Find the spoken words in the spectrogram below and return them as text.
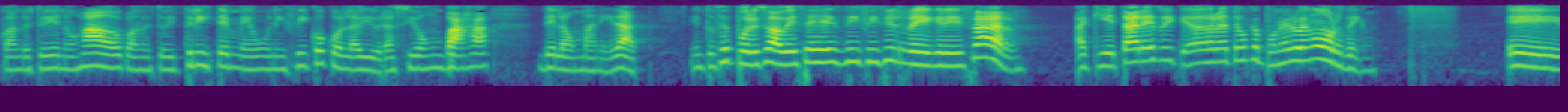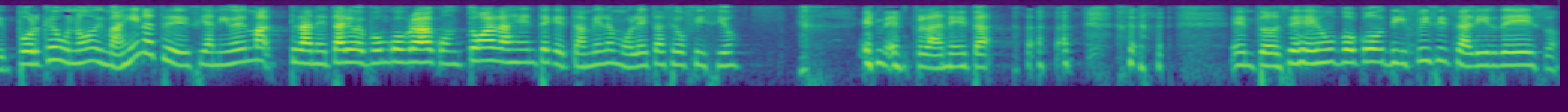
Cuando estoy enojado, cuando estoy triste, me unifico con la vibración baja de la humanidad. Entonces, por eso a veces es difícil regresar, a quietar eso y que ahora tengo que ponerlo en orden. Eh, porque uno, imagínate, si a nivel planetario me pongo brava con toda la gente que también le molesta ese oficio, en el planeta. Entonces es un poco difícil salir de eso.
